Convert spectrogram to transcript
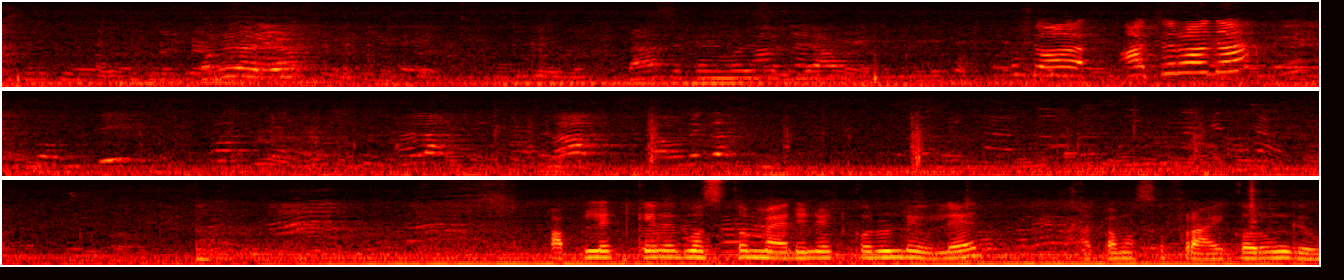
आचरवादा पापलेट केलेत मस्त मॅरिनेट करून ठेवले आहेत आता मस्त फ्राय करून घेऊ.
